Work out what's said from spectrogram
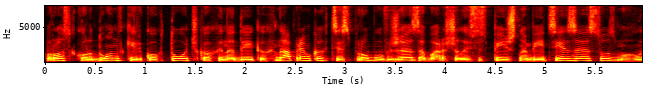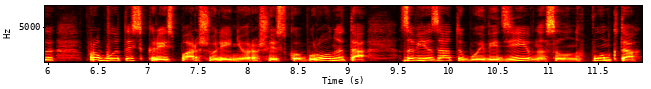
розкордон в кількох точках, і на деяких напрямках ці спроби вже завершились успішно. Бійці ЗСУ змогли пробитись крізь першу лінію рашистської оборони та зав'язати бойові дії в населених пунктах.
